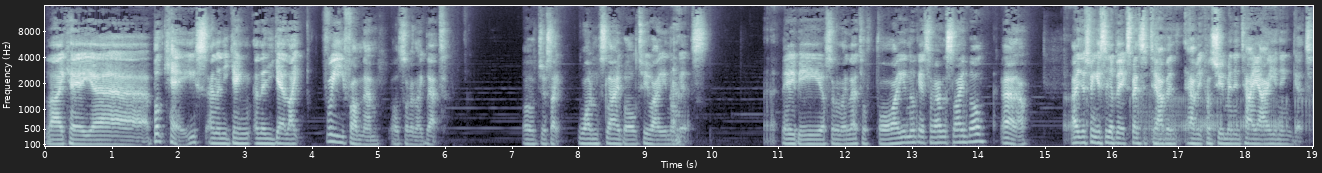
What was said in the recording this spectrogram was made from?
like a uh, bookcase, and then you can and then you get like three from them or something like that, or just like one slime ball, two iron nuggets, maybe or something like that, or four iron nuggets around the slime ball. I don't know. I just think it's a little bit expensive to have it have it consume an entire iron ingot.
